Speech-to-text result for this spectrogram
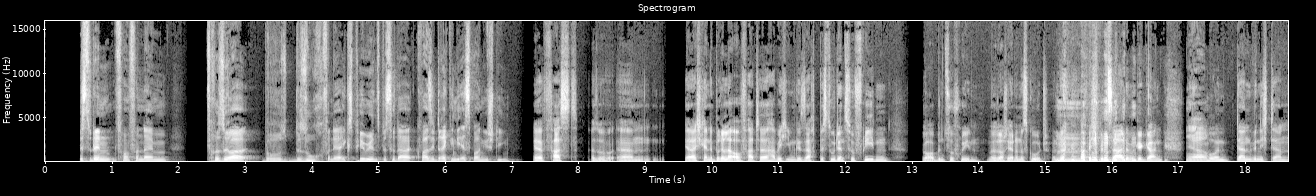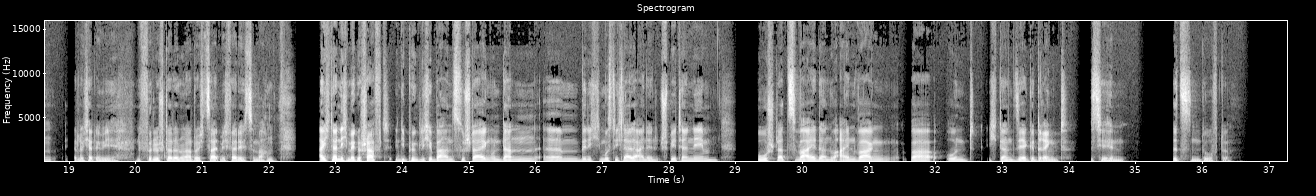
bist du denn von, von deinem Friseurbesuch, von der Experience, bist du da quasi direkt in die S-Bahn gestiegen? Äh, fast. Also, ähm, ja, da ich keine Brille auf hatte, habe ich ihm gesagt, bist du denn zufrieden? Ja, bin zufrieden. Und er sagte, ja, dann ist gut. Und dann Mhm. habe ich bezahlt und gegangen. Ja. Und dann bin ich dann, ich hatte irgendwie eine Viertelstunde danach durch Zeit, mich fertig zu machen. Habe ich dann nicht mehr geschafft, in die pünktliche Bahn zu steigen. Und dann ähm, bin ich, musste ich leider eine später nehmen, wo statt zwei dann nur ein Wagen war und ich dann sehr gedrängt bis hierhin sitzen durfte.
